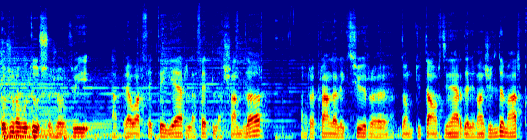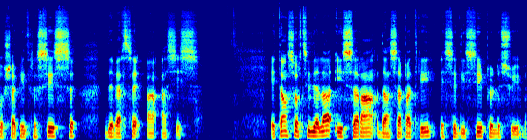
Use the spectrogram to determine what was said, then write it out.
Bonjour à vous tous. Aujourd'hui, après avoir fêté hier la fête de la Chandeleur, on reprend la lecture euh, donc du temps ordinaire de l'évangile de Marc au chapitre 6 des versets 1 à 6. Étant sorti de là, il se rend dans sa patrie et ses disciples le suivent.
